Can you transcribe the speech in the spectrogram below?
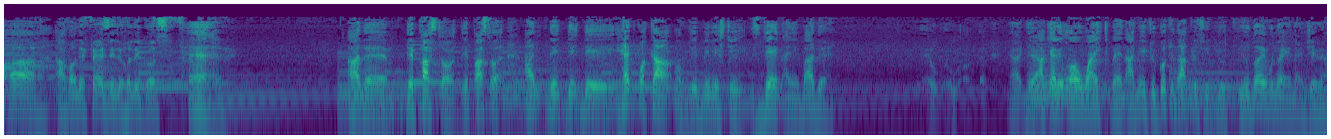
Ah, and on the first day, the Holy Ghost fell. And um, the pastor, the pastor, and the, the, the headquarter of the ministry is then and in Bade. Uh, they're actually all white men. I mean, if you go to that place, you, you, you don't even know in Nigeria.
